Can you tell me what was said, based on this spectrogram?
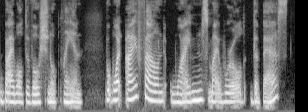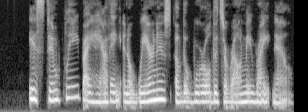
Bible devotional plan. But what I found widens my world the best is simply by having an awareness of the world that's around me right now.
